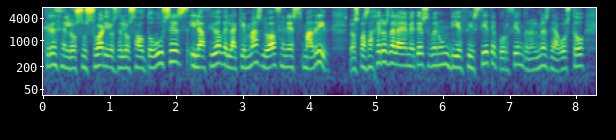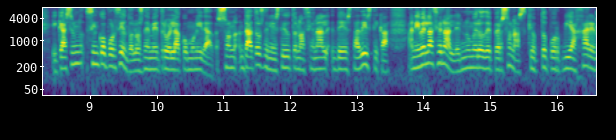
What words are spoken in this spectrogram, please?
Crecen los usuarios de los autobuses y la ciudad en la que más lo hacen es Madrid. Los pasajeros de la MT suben un 17% en el mes de agosto y casi un 5% los de metro en la comunidad. Son datos del Instituto Nacional de Estadística. A nivel nacional, el número de personas que optó por viajar en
